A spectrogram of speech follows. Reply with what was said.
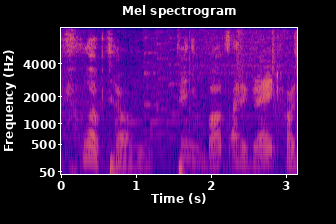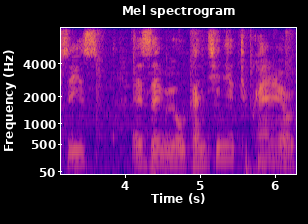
fluctuating. Trading bots are great for this as they will continue to carry out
